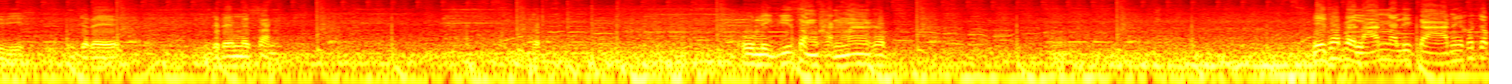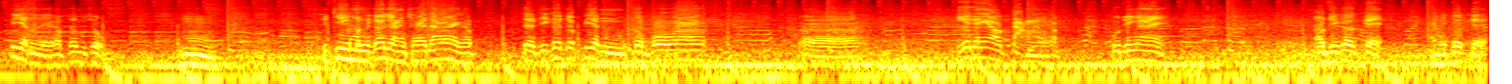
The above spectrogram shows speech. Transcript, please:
ดี๋ยววางไว้ดีๆ มันจะได้มันจะได้ไม่สั่นครับโอลิงที่สำคัญมากครับ นี่ถ้าไปร้านนาฬิกานี่เขาจะเปลี่ยนเลยครับท่านผู้ชม อืม ที่จริงมันก็ยังใช้ได้ครับ แต่ที่เขาจะเปลี่ยนก็เพราะว่า เอ่อจะได้เอาตังค์ครับพูดง่ายๆเอานี้ก็แกะ อันนี้ก็แกะ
